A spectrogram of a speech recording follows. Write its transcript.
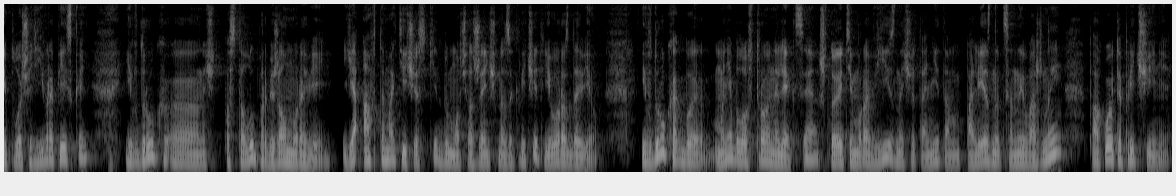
и площади Европейской, и вдруг, э, значит, по столу пробежал муравей. Я автоматически думал, сейчас женщина закричит, его раздавил. И вдруг как бы мне была устроена лекция, что эти муравьи, значит, они там полезны, цены, важны по какой-то причине.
